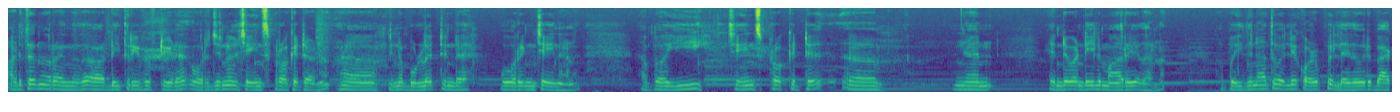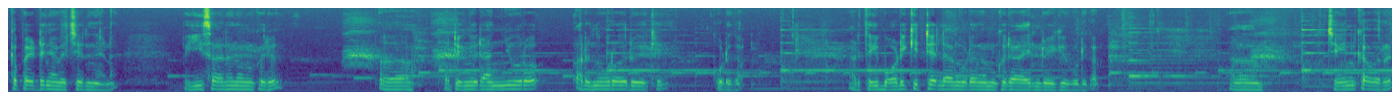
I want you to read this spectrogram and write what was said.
അടുത്തെന്ന് പറയുന്നത് ആർ ഡി ത്രീ ഫിഫ്റ്റിയുടെ ഒറിജിനൽ ചെയിൻ സ്പ്രോക്കറ്റാണ് പിന്നെ ബുള്ളറ്റിന്റെ ഓറിങ് ചെയിനാണ് അപ്പോൾ ഈ ചെയിൻ സ്പ്രോക്കറ്റ് ഞാൻ എന്റെ വണ്ടിയിൽ മാറിയതാണ്. അപ്പോൾ ഇതിനകത്ത് വലിയ കുഴപ്പമില്ല. ഇത് ഒരു ബാക്കപ്പായിട്ട് ഞാൻ വെച്ചിരുന്നതാണ്. അപ്പോൾ ഈ സാധനം നമുക്കൊരു ഏറ്റവും ഒരു അഞ്ഞൂറോ അറുന്നൂറോ രൂപയ്ക്ക് കൊടുക്കാം. അടുത്ത ഈ ബോഡി കിറ്റ് എല്ലാം കൂടെ നമുക്കൊരു ആയിരം രൂപയ്ക്ക് കൊടുക്കാം. ചെയിൻ കവറ്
